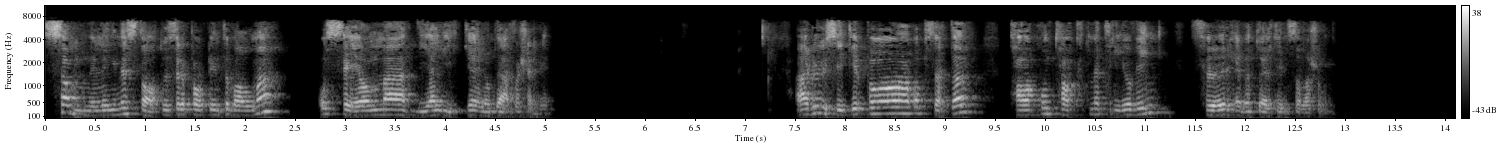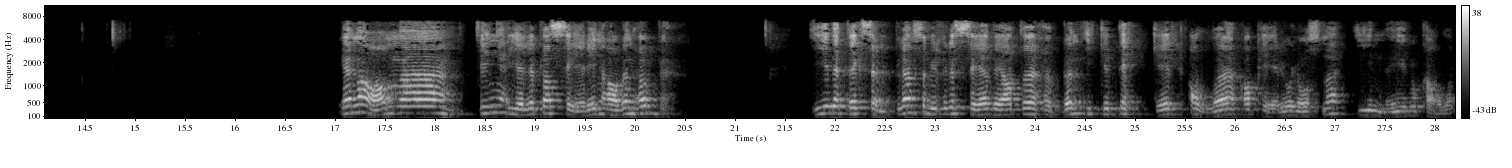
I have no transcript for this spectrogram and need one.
Sammenligne statusrapportintervallene og se om de er like eller om de er forskjellige. Er du usikker på oppsettet, ta kontakt med Trio Ving før eventuelt installasjon. En annen eh, ting gjelder plassering av en hub. I dette eksempelet så vil dere se det at eh, huben ikke dekker alle Aperio-låsene inne i lokalet.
